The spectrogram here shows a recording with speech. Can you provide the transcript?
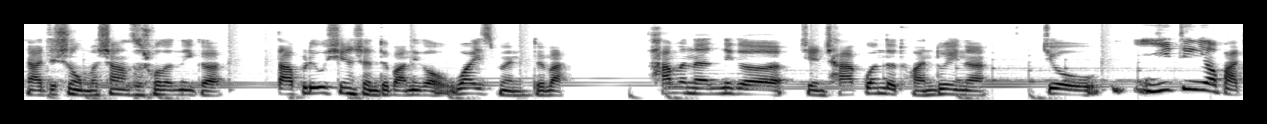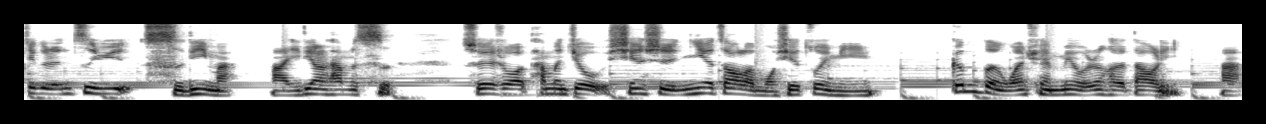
啊，就是我们上次说的那个 W 先生对吧？那个 Wiseman 对吧？他们呢，那个检察官的团队呢，就一定要把这个人置于死地嘛，啊，一定让他们死。所以说，他们就先是捏造了某些罪名，根本完全没有任何的道理啊。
